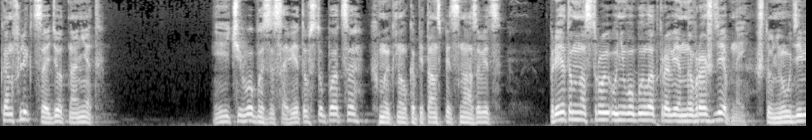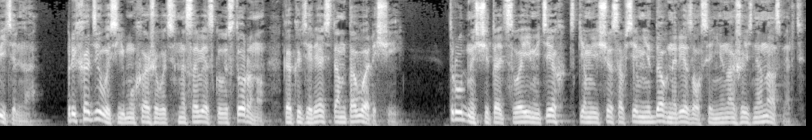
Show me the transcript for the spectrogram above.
Конфликт сойдет на нет. «И чего бы за советы вступаться?» – хмыкнул капитан-спецназовец – при этом настрой у него был откровенно враждебный, что неудивительно. Приходилось ему хаживать на советскую сторону, как и терять там товарищей. Трудно считать своими тех, с кем еще совсем недавно резался не на жизнь, а на смерть.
